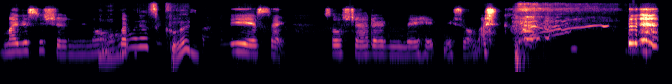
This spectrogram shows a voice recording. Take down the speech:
my decision, you know. Oh, but that's good. family is like so shattered and they hate me so much.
